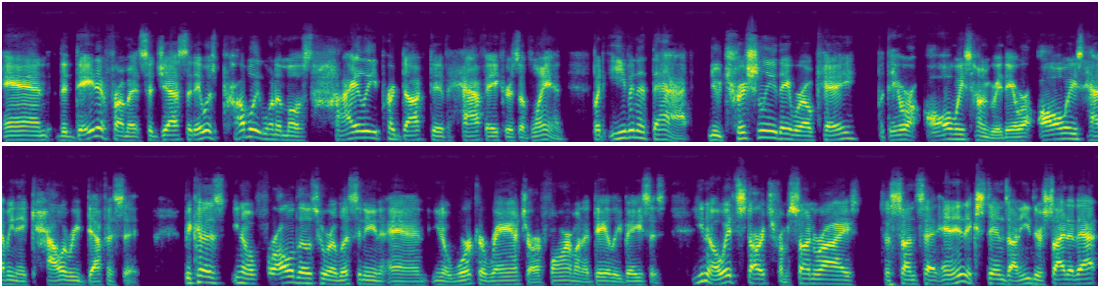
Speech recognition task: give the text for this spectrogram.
And the data from it suggests that it was probably one of the most highly productive half acres of land. But even at that, nutritionally, they were okay, but they were always hungry. They were always having a calorie deficit because you know for all of those who are listening and you know work a ranch or a farm on a daily basis you know it starts from sunrise to sunset and it extends on either side of that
